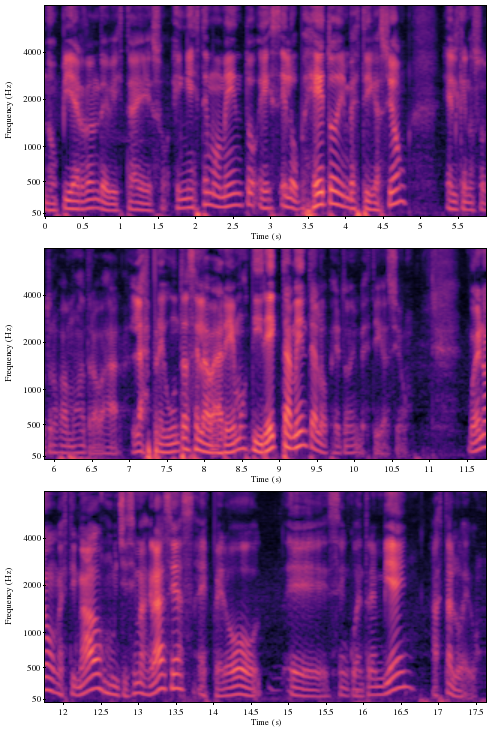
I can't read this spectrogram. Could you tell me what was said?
No pierdan de vista eso. En este momento es el objeto de investigación el que nosotros vamos a trabajar. Las preguntas se las haremos directamente al objeto de investigación. Bueno, estimados, muchísimas gracias. Espero eh, se encuentren bien. Hasta luego.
